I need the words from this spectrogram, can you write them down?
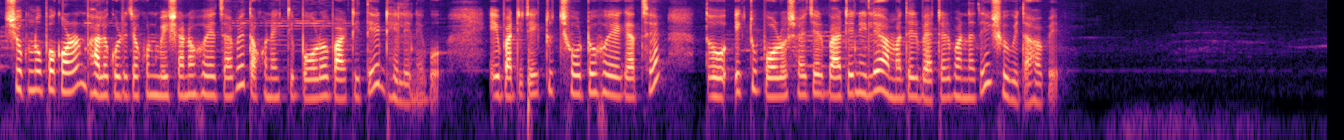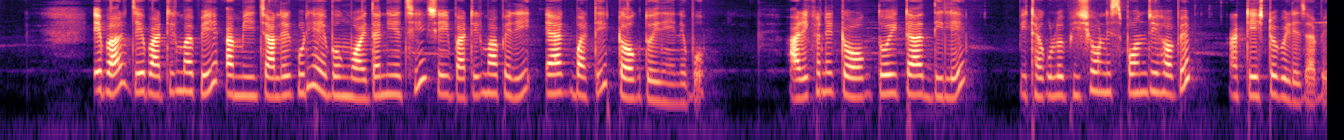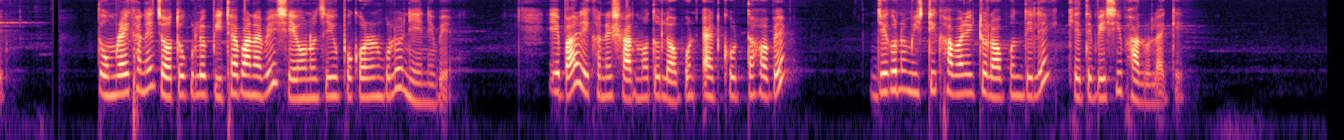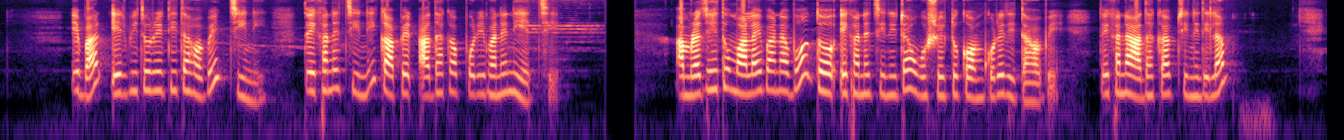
শুকনো উপকরণ ভালো করে যখন মেশানো হয়ে যাবে, তখন একটি বড় বাটিতে ঢেলে নেব। এই বাটিটা একটু ছোট হয়ে গেছে, তো একটু বড় সাইজের বাটি নিলে আমাদের ব্যাটার বানাতে সুবিধা হবে। এবার যে বাটির মাপে আমি চালের গুঁড়ি এবং ময়দা নিয়েছি, সেই বাটির মাপেরই এক বাটি টক দই নিয়ে নেব। আর এখানে টক দইটা দিলে পিঠাগুলো ভীষণ স্পঞ্জি হবে আর টেস্টও বেড়ে যাবে। তোমরা এখানে যতগুলো পিঠা বানাবে সে অনুযায়ী উপকরণগুলো নিয়ে নেবে। এবার এখানে স্বাদ মতো লবণ অ্যাড করতে হবে। যে কোনো মিষ্টি খাবার একটু লবণ দিলে খেতে বেশি ভালো লাগে। এবার এর ভিতরে দিতে হবে চিনি। তো এখানে চিনি কাপের আধা কাপ পরিমাণে নিয়েছি। আমরা যেহেতু মালাই বানাবো, তো এখানে চিনিটা অবশ্যই একটু কম করে দিতে হবে। তো এখানে আধা কাপ চিনি দিলাম।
